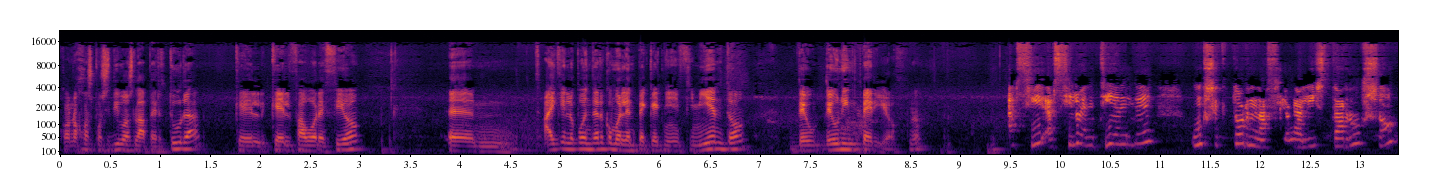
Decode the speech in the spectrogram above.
ojos positivos la apertura que él, que él favoreció, em, hay quien lo puede entender como el empequeñecimiento de, un imperio, ¿no? Así, así lo entiende un sector nacionalista ruso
